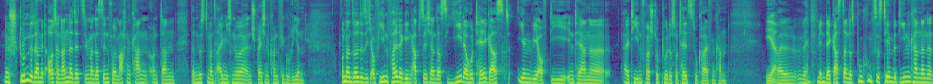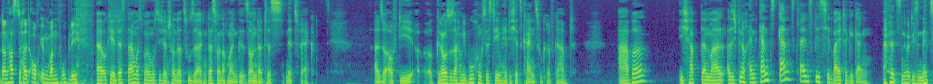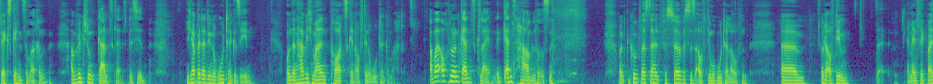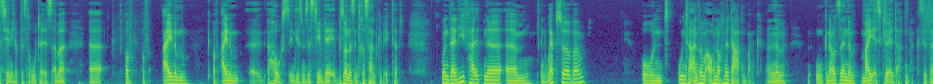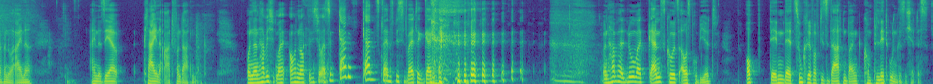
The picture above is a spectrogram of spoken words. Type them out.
eine Stunde damit auseinandersetzt, wie man das sinnvoll machen kann und dann, dann müsste man es eigentlich nur entsprechend konfigurieren. Und man sollte sich auf jeden Fall dagegen absichern, dass jeder Hotelgast irgendwie auf die interne IT-Infrastruktur des Hotels zugreifen kann. Ja. Weil wenn, wenn der Gast dann das Buchungssystem bedienen kann, dann, dann hast du halt auch irgendwann ein Problem. Äh, okay, das, da muss man, muss ich dann schon dazu sagen, das war nochmal ein gesondertes Netzwerk. Also auf die, genauso Sachen wie Buchungssystem hätte ich jetzt keinen Zugriff gehabt. Aber ich habe dann mal, also ich bin noch ein ganz, ganz kleines bisschen weitergegangen, als nur diesen Netzwerkscan zu machen. Aber wirklich nur ein ganz kleines bisschen. Ich habe ja da den Router gesehen. Und dann habe ich mal einen Portscan auf den Router gemacht. Aber auch nur einen ganz kleinen, einen ganz harmlosen. Und geguckt, was da halt für Services auf dem Router laufen. Ähm, oder auf dem im Endeffekt weiß ich ja nicht, ob das ein Router ist, aber äh, auf, auf einem, auf einem äh, Host in diesem System, der besonders interessant gewirkt hat. Und da lief halt eine, ähm, ein Webserver und unter anderem auch noch eine Datenbank. Also eine, um genau zu sein, eine MySQL-Datenbank. Ist jetzt einfach nur eine, eine sehr kleine Art von Datenbank. Und dann habe ich mal auch noch, bin ich schon mal so ein ganz, ganz kleines bisschen weitergegangen. und habe halt nur mal ganz kurz ausprobiert, ob denn der Zugriff auf diese Datenbank komplett ungesichert ist.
